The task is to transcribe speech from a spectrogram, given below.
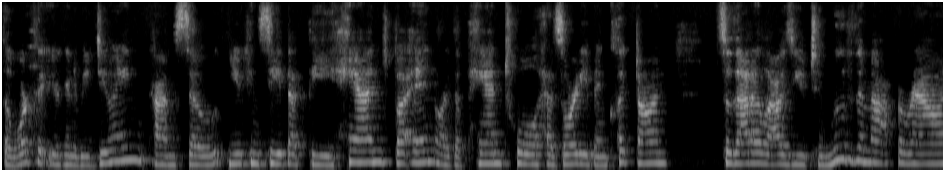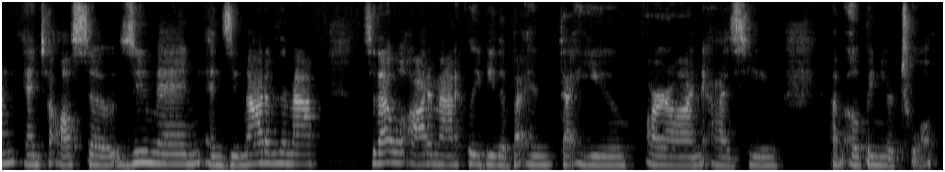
the work that you're going to be doing. Um, so you can see that the hand button or the pan tool has already been clicked on. So that allows you to move the map around and to also zoom in and zoom out of the map. So that will automatically be the button that you are on as you um, open your tool.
